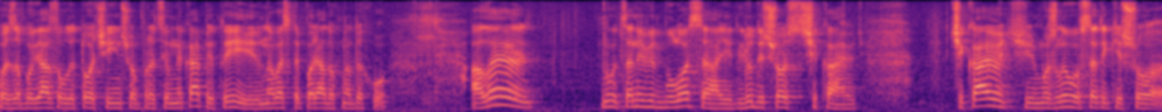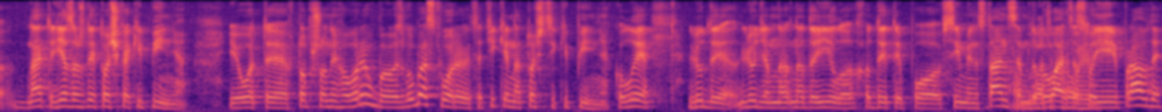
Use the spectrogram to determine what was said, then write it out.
зобов'язували того чи іншого працівника піти і навести порядок на даху. Але ну, це не відбулося, і люди щось чекають. Чекають, можливо, все-таки, що знаєте, є завжди точка кипіння. І от е, хто б що не говорив, бо ОСББ створюється тільки на точці кипіння. Коли люди, людям на- надоїло ходити по всім інстанціям, добиватися своєї правди,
